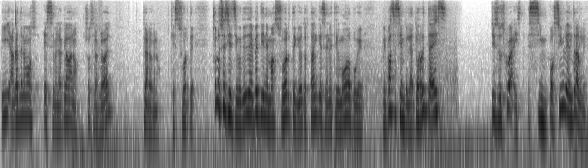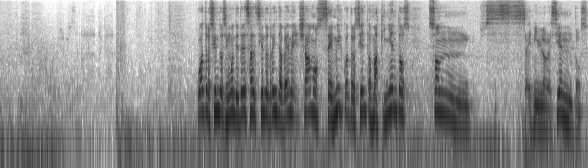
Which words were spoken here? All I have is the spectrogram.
Y acá tenemos... Ese me la clava, no. Yo se la clavo a él. Claro que no. Qué suerte. Yo no sé si el 57 TP tiene más suerte que otros tanques en este modo. Porque me pasa siempre. La torreta es... Jesus Christ. Es imposible entrarle. 453 al 130 pm. Ya vamos 6400 más 500. Son 6900.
